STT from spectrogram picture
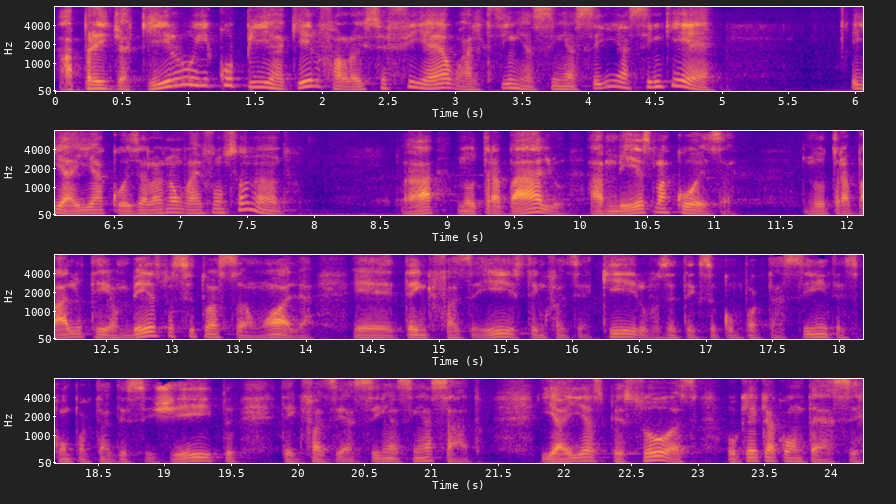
Aprende aquilo e copia aquilo, fala, isso é fiel, assim, assim, assim, assim que é. E aí a coisa ela não vai funcionando. Tá? No trabalho, a mesma coisa. No trabalho tem a mesma situação. Olha, é, tem que fazer isso, tem que fazer aquilo, você tem que se comportar assim, tem que se comportar desse jeito, tem que fazer assim, assim, assado. E aí as pessoas, o que que acontece?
